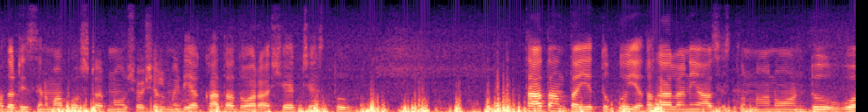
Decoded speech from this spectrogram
మొదటి సినిమా పోస్టర్ను సోషల్ మీడియా ఖాతా ద్వారా షేర్ చేస్తూ తాత అంత ఎత్తుకు ఎదగాలని ఆశిస్తున్నాను అంటూ ఓ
